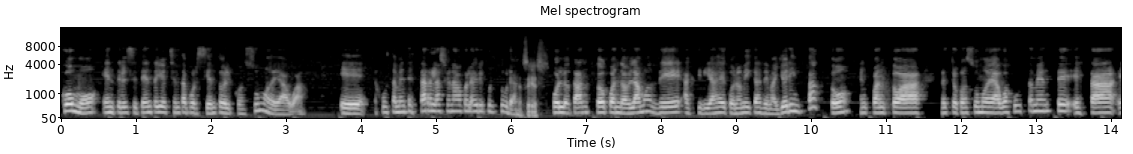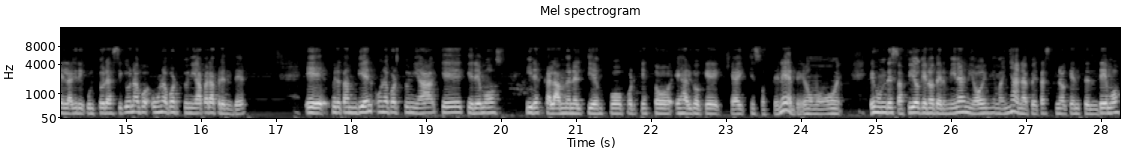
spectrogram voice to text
cómo entre el 70 y 80% del consumo de agua eh, justamente está relacionado con la agricultura. Por lo tanto, cuando hablamos de actividades económicas de mayor impacto en cuanto a nuestro consumo de agua justamente está en la agricultura, así que una, una oportunidad para aprender, eh, pero también una oportunidad que queremos ir escalando en el tiempo porque esto es algo que, que hay que sostener, es un, es un, desafío que no termina ni hoy ni mañana, Peter, sino que entendemos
